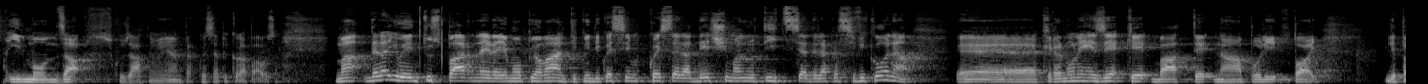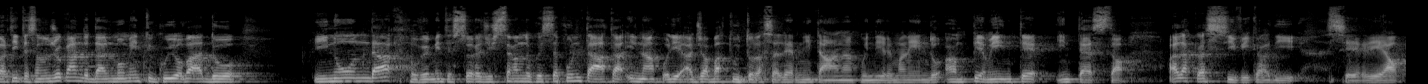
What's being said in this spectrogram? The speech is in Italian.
il Monza. Scusatemi eh, per questa piccola pausa ma della Juventus parleremo più avanti, quindi questi, questa è la decima notizia della classificona eh, cremonese che batte Napoli. Poi le partite stanno giocando dal momento in cui io vado in onda, ovviamente sto registrando questa puntata, il Napoli ha già battuto la Salernitana, quindi rimanendo ampiamente in testa alla classifica di Serie A.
